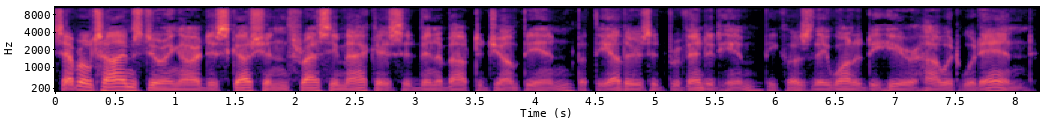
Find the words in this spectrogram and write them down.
Several times during our discussion, Thrasymachus had been about to jump in, but the others had prevented him because they wanted to hear how it would end.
